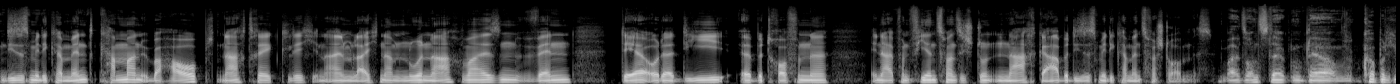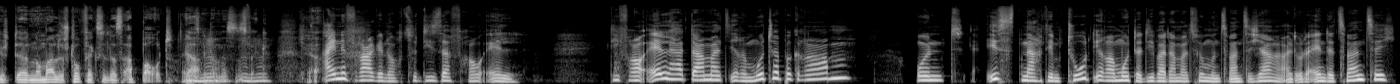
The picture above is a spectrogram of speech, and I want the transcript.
dieses Medikament kann man überhaupt nachträglich in einem Leichnam nur nachweisen, wenn der oder die äh, Betroffene innerhalb von 24 Stunden nach Gabe dieses Medikaments verstorben ist. Weil sonst der, der körperliche, der normale Stoffwechsel das abbaut. Ja, dann ist es weg. Ja. Eine Frage noch zu dieser Frau L. Die Frau L hat damals ihre Mutter begraben und ist nach dem Tod ihrer Mutter, die war damals 25 Jahre alt oder Ende 20,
